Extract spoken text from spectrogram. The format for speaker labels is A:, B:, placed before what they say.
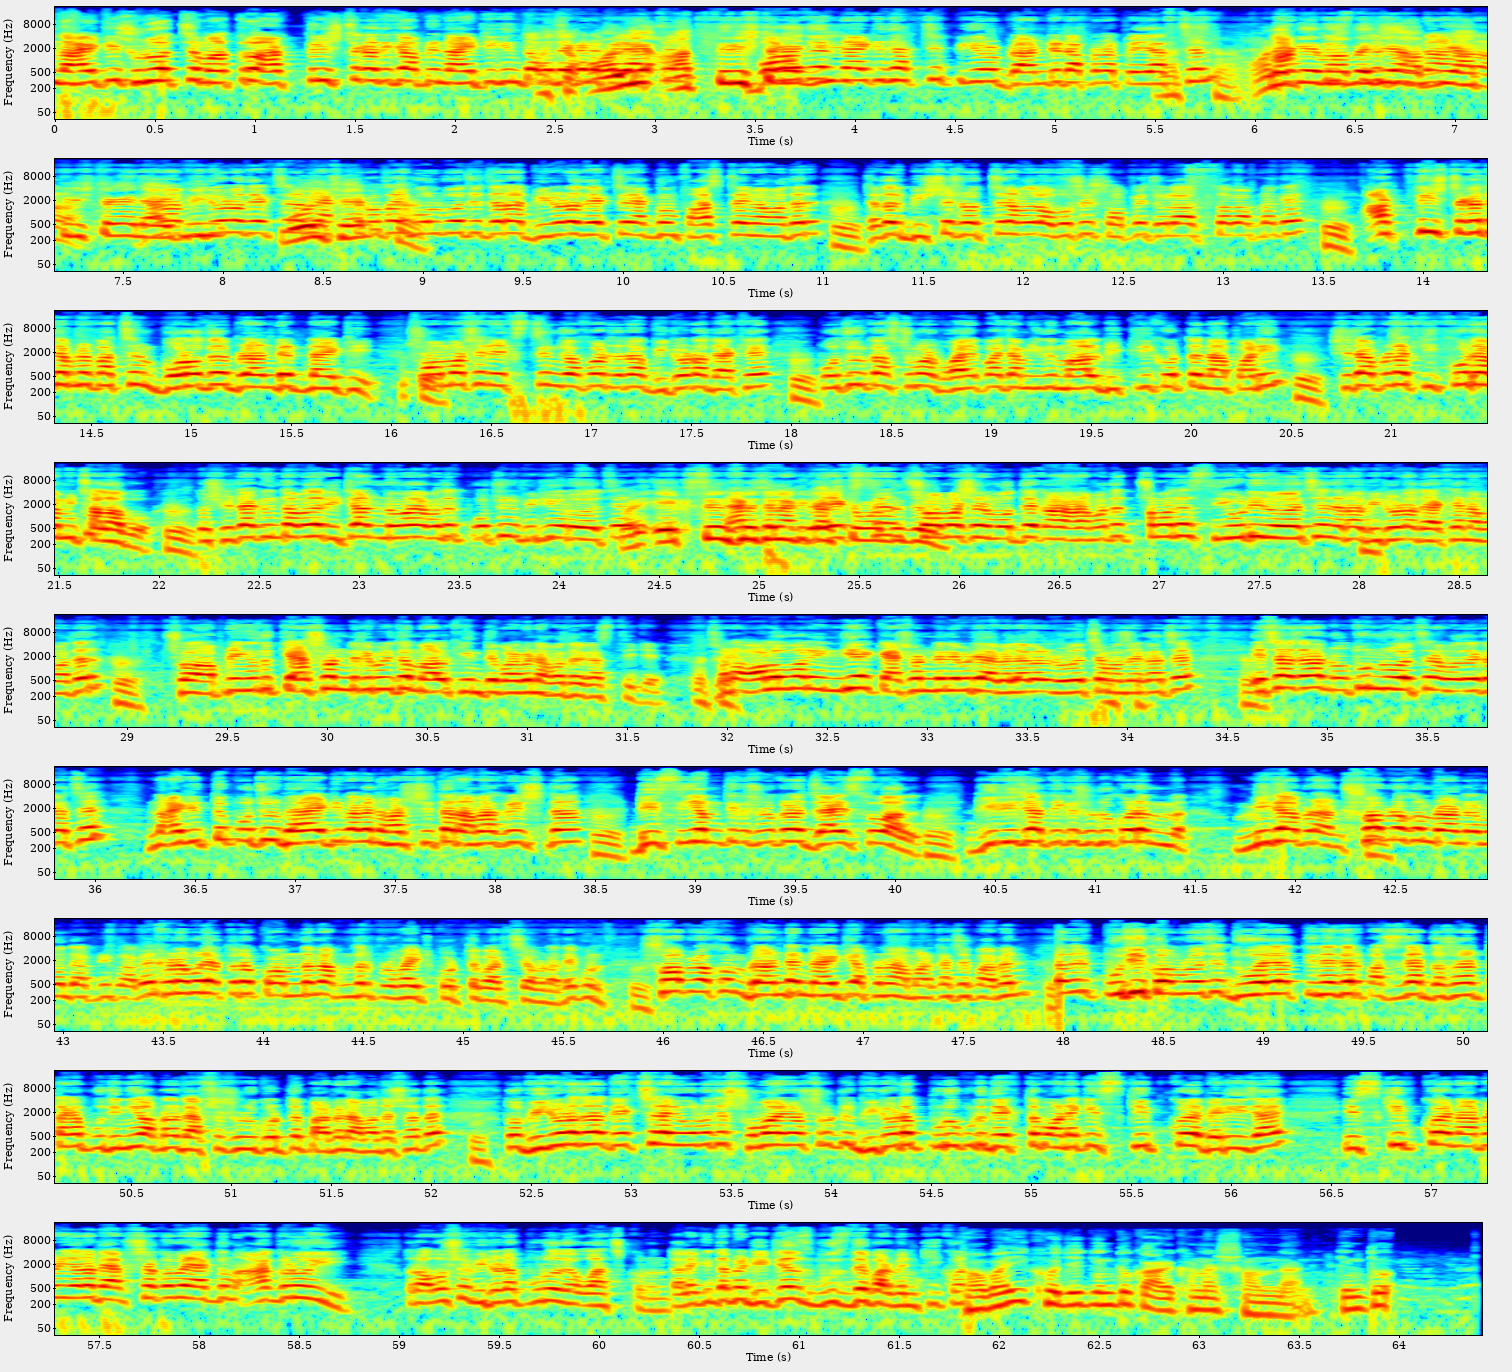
A: কিন্তু নাইটি শুরু হচ্ছে মাত্র আটত্রিশ টাকা থেকে আপনি নাইটি কিন্তু আমাদের
B: আচ্ছা,
A: এখানে পেয়ে যাচ্ছেন।
B: 38 টাকা
A: বড়দের নাইটি থাকছে পিওর ব্র্যান্ডেড আপনারা পেয়ে যাচ্ছেন।
B: আচ্ছা, অনেকেই
A: 38
B: ভাবে যে আপনি
A: না, না, না।
B: 38 টাকায় নাইটি
A: ভিডিওটা দেখছেন আমি একটা কথাই
B: হ্যাঁ।
A: বলব যে যারা ভিডিওটা দেখছেন একদম ফার্স্ট টাইম আমাদের যাদের বিশ্বাস হচ্ছে না আমাদের অবশ্যই শপে চলে আসতে হবে আপনাকে। আটত্রিশ টাকাতে আপনি পাচ্ছেন বড়দের ব্র্যান্ডেড নাইটি ছ মাসের এক্সচেঞ্জ অফার যারা ভিডিওটা দেখে প্রচুর কাস্টমার ভয় পায় যে আমি যদি মাল বিক্রি করতে না পারি সেটা আপনারা কি করে আমি চালাবো? তো সেটা কিন্তু আমাদের রিটার্ন নয় আমাদের প্রচুর ভিডিও রয়েছে।
B: মানে exchange facility
A: একদম,
B: customer দের
A: ছ মাসের মধ্যে কারণ আমাদের আমাদের সিওডি রয়েছে যারা ভিডিওটা দেখেন আমাদের। সো আপনি কিন্তু ক্যাশ অন ডেলিভারিতে মাল কিনতে পারবেন আমাদের কাছ থেকে। মানে অল ওভার ইন্ডিয়ায় ক্যাশ অন ডেলিভারি অ্যাভেলেবেল রয়েছে আমাদের কাছে। এছাড়া যারা নতুন রয়েছে আমাদের কাছে নাইটির তো প্রচুর ভ্যারাইটি পাবেন হর্ষিতা রামাকৃষ্ণা ডিসিএম থেকে শুরু করে জয়সওয়াল গিরিজা থেকে শুরু করে মীরা ব্র্যান্ড সব রকম ব্র্যান্ডের মধ্যে আপনি পাবেন। এখানে বলে এতটা কম দামে আপনাদের প্রোভাইড করতে পারছি আমরা। দেখুন সব রকম ব্র্যান্ডের নাইটি আপনারা আমার কাছে পাবেন। তাদের পুঁজি কম রয়েছে দু হাজার তিন হাজার পাঁচ হাজার দশ হাজার টাকা পুঁজি নিয়ে আপনারা ব্যবসা শুরু করতে পারবেন আমাদের সাথে। তো ভিডিওটা যারা দেখছেন আমি বলব যে সময় নষ্ট করতে ভিডিওটা পুরোপুরি দেখতে হবে অনেকে স্কিপ করে বেরিয়ে যায়। স্কিপ করে না বেরিয়ে যারা ব্যবসা করবেন একদম আগ্রহী তো অবশ্যই ভিডিওটা পুরো ওয়াচ করুন। তাহলে কিন্তু আপনি ডিটেলস বুঝতে পারবেন কি
C: সবাই খোঁজে কিন্তু কারখানার সন্ধান, কিন্তু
